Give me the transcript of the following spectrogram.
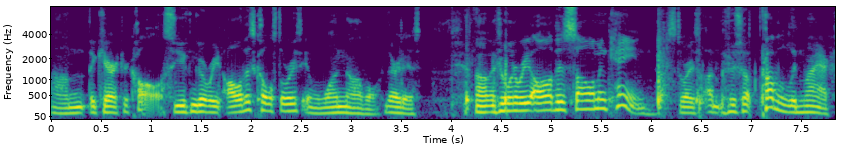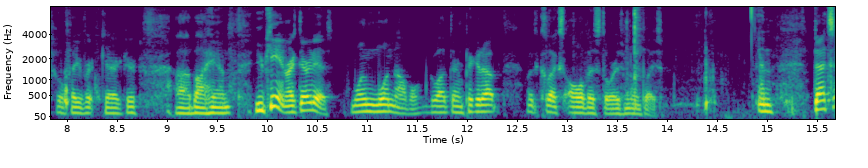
um, the character Kull. So you can go read all of his Kull stories in one novel. There it is. Um, if you want to read all of his Solomon Kane stories, um, who's probably my actual favorite character uh, by him, you can. Right there it is. One one novel. Go out there and pick it up. It collects all of his stories in one place. And that's,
